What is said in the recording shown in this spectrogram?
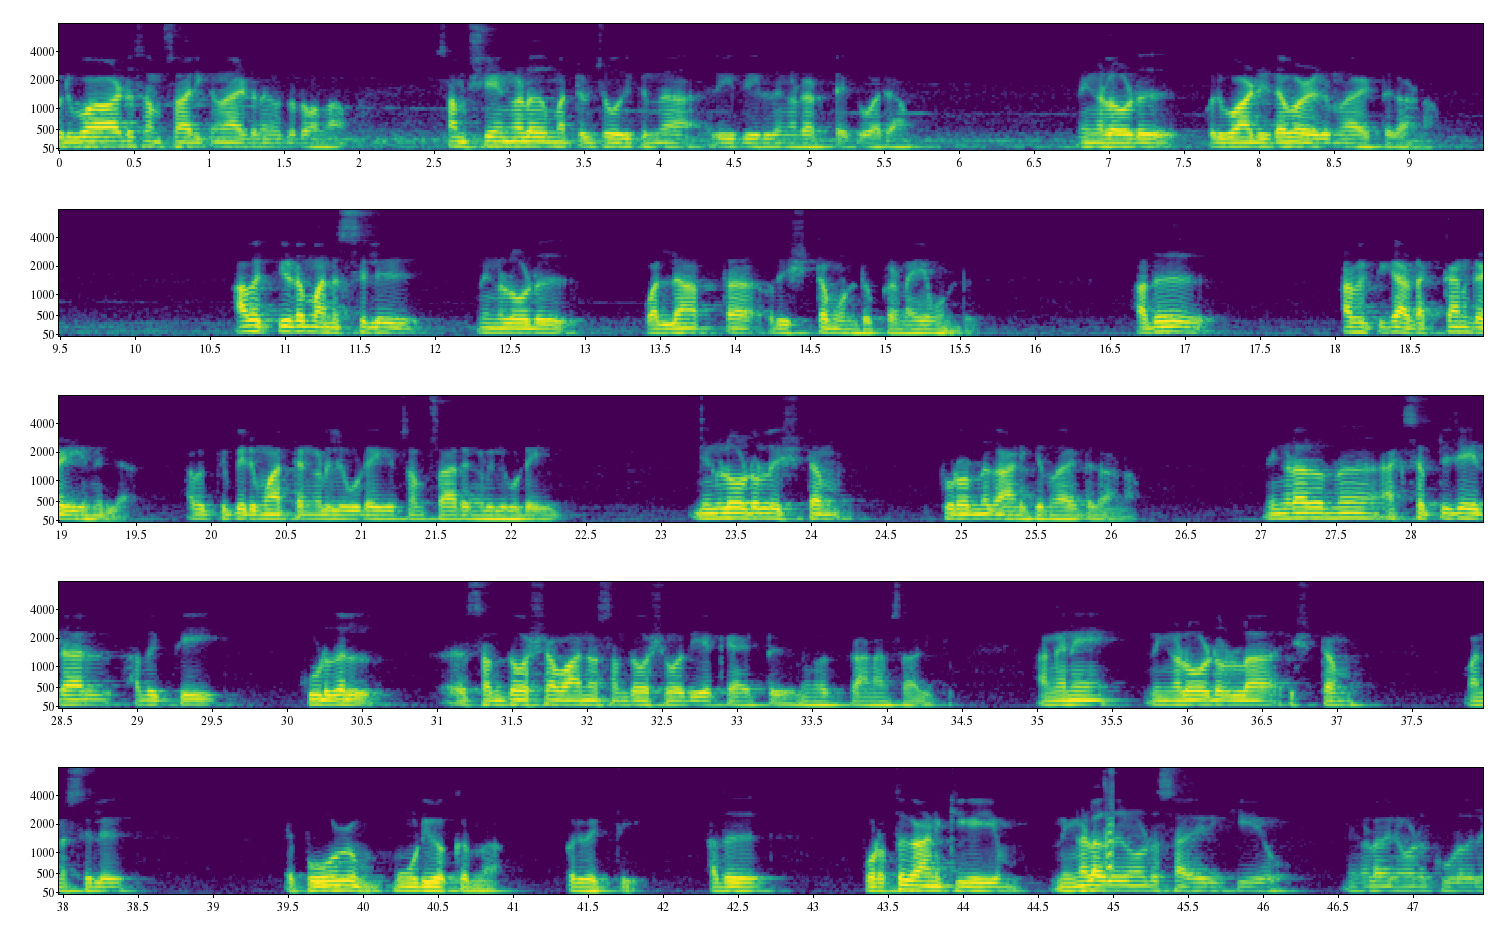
ഒരുപാട് സംസാരിക്കുന്നതായിട്ട് നിങ്ങൾക്ക് തോന്നാം. സംശയങ്ങൾ മറ്റും ചോദിക്കുന്ന രീതിയിൽ നിങ്ങളുടെ അടുത്തേക്ക് വരാം. നിങ്ങളോട് ഒരുപാട് ഇടപഴകുന്നതായിട്ട് കാണാം. ആ വ്യക്തിയുടെ മനസ്സിൽ നിങ്ങളോട് വല്ലാത്ത ഒരു ഇഷ്ടമുണ്ട് പ്രണയമുണ്ട്. അത് ആ വ്യക്തിക്ക് അടക്കാൻ കഴിയുന്നില്ല. ആ വ്യക്തി പെരുമാറ്റങ്ങളിലൂടെയും സംസാരങ്ങളിലൂടെയും നിങ്ങളോടുള്ള ഇഷ്ടം തുറന്ന് കാണിക്കുന്നതായിട്ട് കാണാം. നിങ്ങളതൊന്ന് അക്സെപ്റ്റ് ചെയ്താൽ ആ വ്യക്തി കൂടുതൽ സന്തോഷവാനോ സന്തോഷവതിയൊക്കെ ആയിട്ട് നിങ്ങൾക്ക് കാണാൻ സാധിക്കും. അങ്ങനെ നിങ്ങളോടുള്ള ഇഷ്ടം മനസ്സിൽ എപ്പോഴും മൂടിവെക്കുന്ന ഒരു വ്യക്തി. അത് പുറത്ത് കാണിക്കുകയും നിങ്ങളതിനോട് സഹകരിക്കുകയോ നിങ്ങളതിനോട് കൂടുതൽ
